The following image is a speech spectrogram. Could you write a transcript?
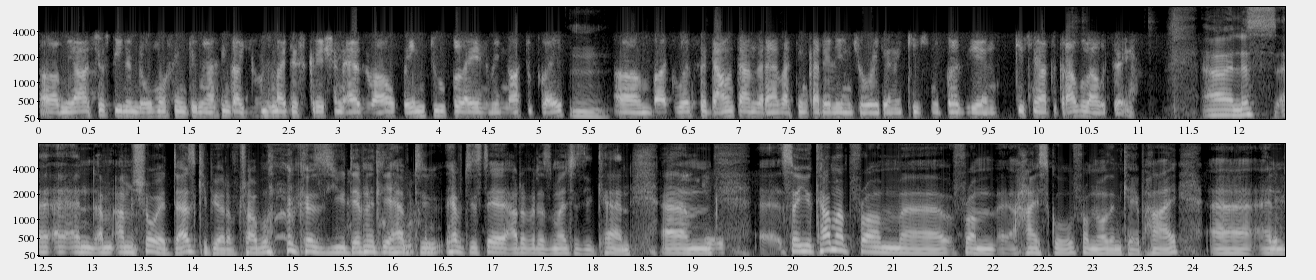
um, yeah, it's just been a normal thing to me. I think I use my discretion as well when to play and when not to play. Mm. Um, but with the downtime that I have, I think I really enjoy it and it keeps me busy and keeps me out of trouble, I would say. Uh, let's, uh, uh, and I'm, I'm sure it does keep you out of trouble because you definitely have to have to stay out of it as much as you can. Um, uh, so you come up from uh, from high school, from Northern Cape High, uh, and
